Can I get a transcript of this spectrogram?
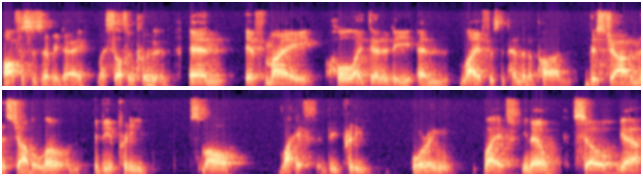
offices every day myself included and if my whole identity and life was dependent upon this job and this job alone, it'd be a pretty small life. It'd be a pretty boring life, you know? So, yeah.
